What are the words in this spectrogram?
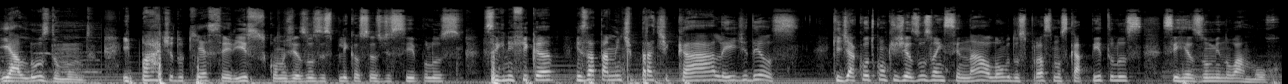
e a luz do mundo. E parte do que é ser isso, como Jesus explica aos seus discípulos, significa exatamente praticar a lei de Deus que, de acordo com o que Jesus vai ensinar ao longo dos próximos capítulos, se resume no amor.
